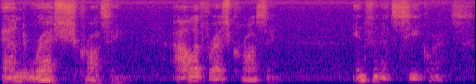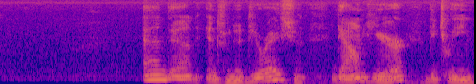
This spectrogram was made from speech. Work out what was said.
and Resh crossing. Aleph Resh crossing. Infinite sequence. And then infinite duration. Down here between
